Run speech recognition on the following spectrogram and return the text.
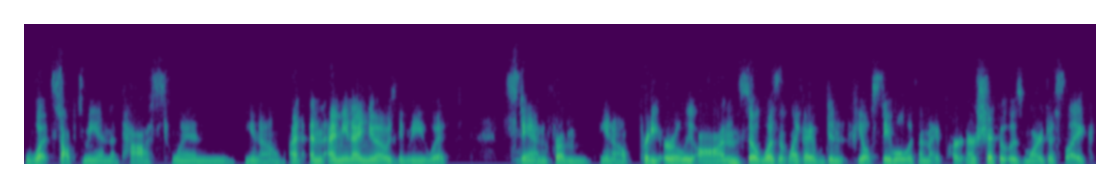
what stopped me in the past when, you know, and, and I mean, I knew I was going to be with Stan from, you know, pretty early on. So it wasn't like I didn't feel stable within my partnership. It was more just like,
